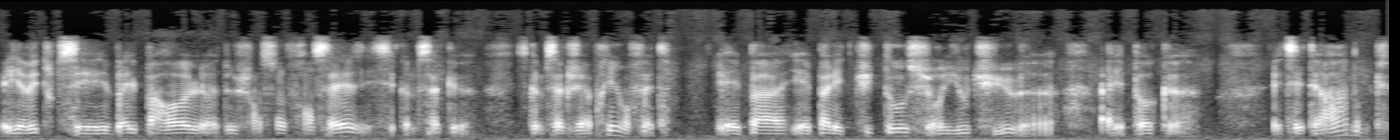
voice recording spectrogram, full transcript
Et il y avait toutes ces belles paroles de chansons françaises et c'est comme ça que c'est comme ça que j'ai appris en fait. Il n'y avait pas il y avait pas les tutos sur YouTube à l'époque, etc. Donc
